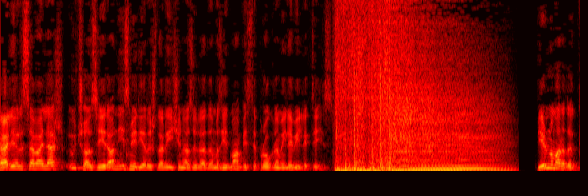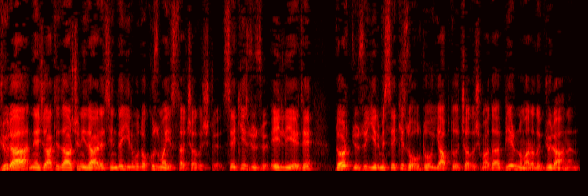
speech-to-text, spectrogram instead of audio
Değerli yarışseverler, 3 Haziran İzmir yarışları için hazırladığımız İdman Pisti programı ile birlikteyiz. Bir numaralı Güla, Necati Darçın idaresinde 29 Mayıs'ta çalıştı. 800'ü 57, 400'ü 28 oldu yaptığı çalışmada bir numaralı Güla'nın.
